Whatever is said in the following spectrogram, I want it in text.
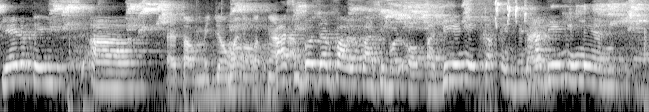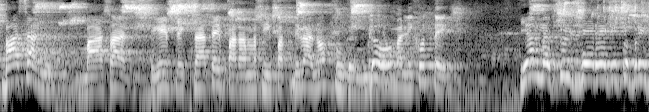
yellow face, ah, Ito, medyo malikot nga. possible dan follow, possible opa. DNA ka, eh, naka-DNA na yan. Basan. Basan. Sige, flex natin para masipat nila, no? Ang ganda, Medyo oh. malikot eh. Yan, matured na ready to breed.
